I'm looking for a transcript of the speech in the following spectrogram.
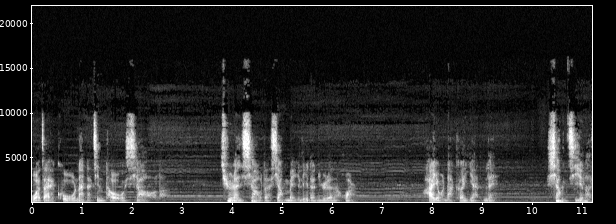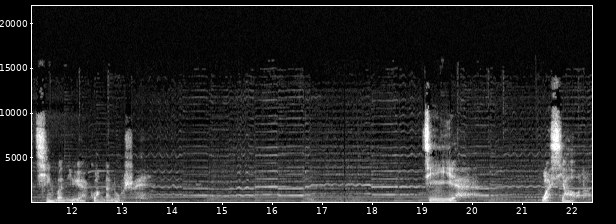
我在苦难的尽头笑了，居然笑得像美丽的女人花，还有那颗眼泪，像极了亲吻月光的露水。今夜，我笑了，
